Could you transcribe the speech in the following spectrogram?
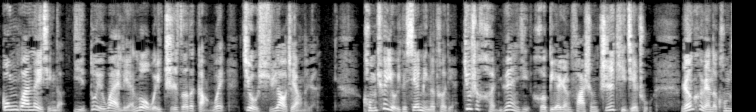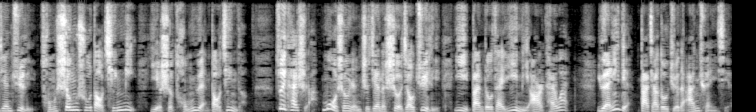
公关类型的以对外联络为职责的岗位，就需要这样的人。孔雀有一个鲜明的特点，就是很愿意和别人发生肢体接触。人和人的空间距离，从生疏到亲密，也是从远到近的。最开始啊，陌生人之间的社交距离一般都在一米二开外，远一点大家都觉得安全一些。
